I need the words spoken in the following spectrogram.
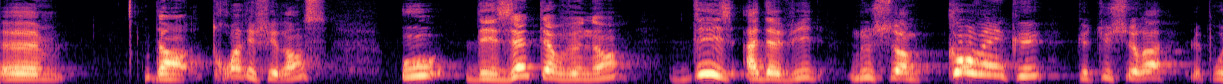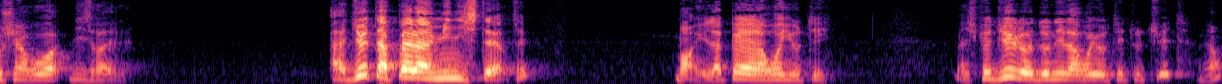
Euh, dans trois références où des intervenants disent à David, nous sommes convaincus que tu seras le prochain roi d'Israël. Dieu t'appelle à un ministère. Tu sais. Bon, il appelle à la royauté. Est-ce que Dieu lui a donné la royauté tout de suite? Non.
